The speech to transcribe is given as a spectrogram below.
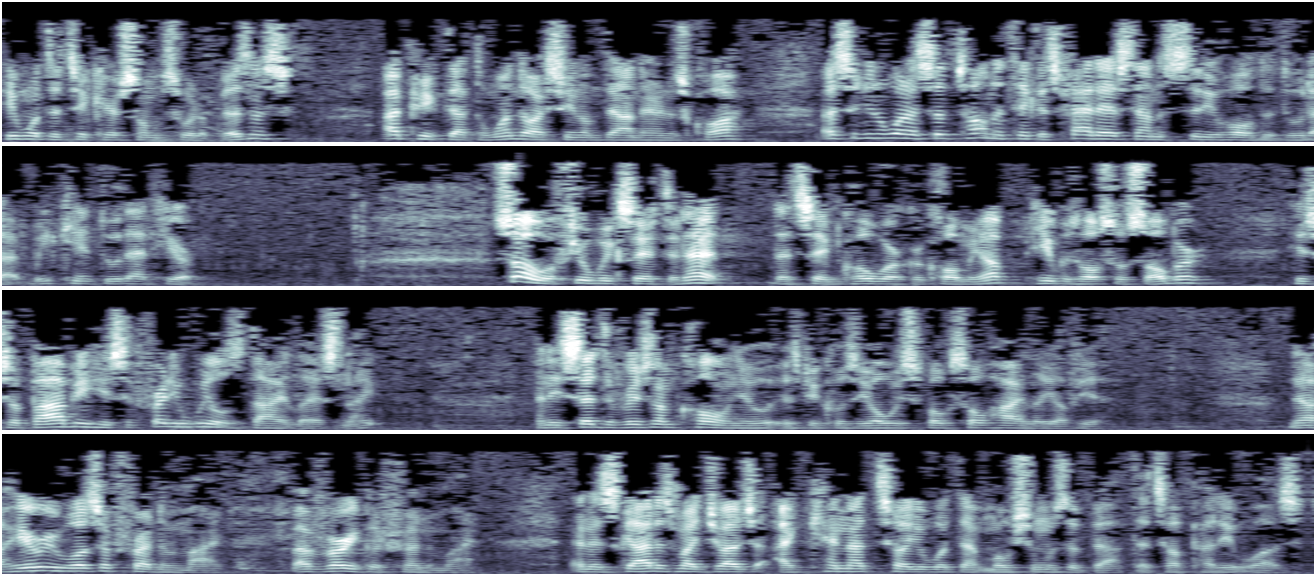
He wanted to take care of some sort of business. I peeked out the window. I seen him down there in his car. I said, you know what? I said, tell him to take his fat ass down to City Hall to do that. We can't do that here. So a few weeks after that, that same coworker called me up. He was also sober. He said, Bobby, he said, Freddie Wheels died last night. And he said, the reason I'm calling you is because he always spoke so highly of you. Now here he was a friend of mine, a very good friend of mine. And as God is my judge, I cannot tell you what that motion was about. That's how petty it was.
